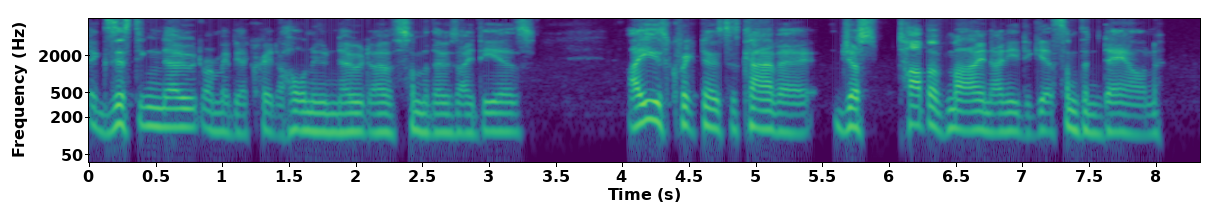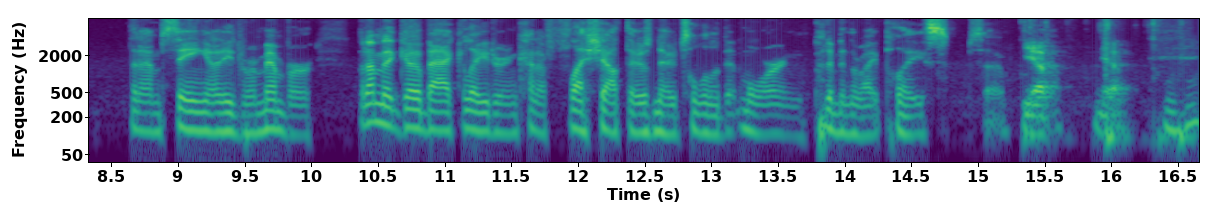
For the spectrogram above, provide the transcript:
existing note, or maybe I create a whole new note of some of those ideas. I use quick notes as kind of a just top of mind. I need to get something down that I'm seeing and I need to remember but I'm going to go back later and kind of flesh out those notes a little bit more and put them in the right place. So, yeah. Yeah. Mm-hmm.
